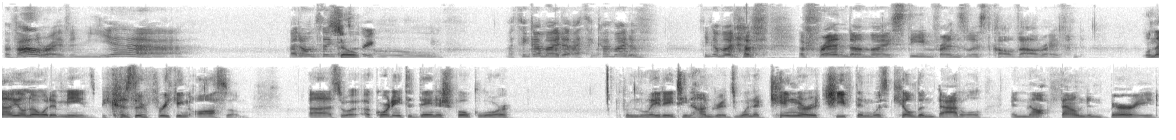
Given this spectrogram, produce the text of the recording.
A Valraven, yeah. I don't think So- Oh, I think I might. I think I might have. I think I might have a friend on my Steam friends list called Valraven. Well, now you'll know what it means because they're freaking awesome. Uh, so, according to Danish folklore from the late 1800s, when a king or a chieftain was killed in battle and not found and buried,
